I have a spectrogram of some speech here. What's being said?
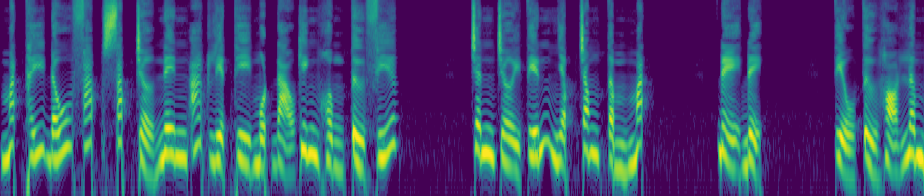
Mắt thấy đấu pháp sắp trở nên ác liệt thì một đạo kinh hồng từ phía. Chân trời tiến nhập trong tầm mắt. đệ đệ, Tiểu tử họ lâm.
